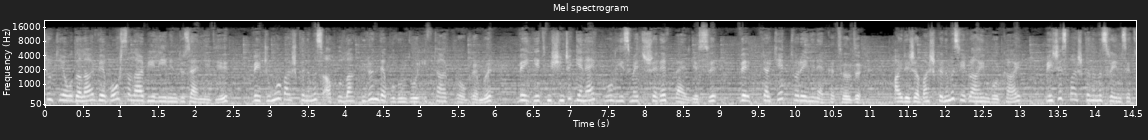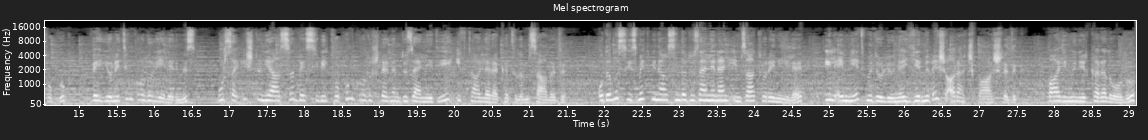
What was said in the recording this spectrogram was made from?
Türkiye Odalar ve Borsalar Birliği'nin düzenlediği ve Cumhurbaşkanımız Abdullah Gül'ün de bulunduğu iftar programı ve 70. Genel Kurul Hizmet Şeref Belgesi ve plaket törenine katıldı. Ayrıca Başkanımız İbrahim Burkay, Meclis Başkanımız Remzi Topuk ve yönetim kurulu üyelerimiz Bursa İş Dünyası ve sivil toplum kuruluşlarının düzenlediği iftarlara katılım sağladı. Odamız hizmet binasında düzenlenen imza töreniyle İl Emniyet Müdürlüğü'ne 25 araç bağışladık. Vali Münir Karaloğlu,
